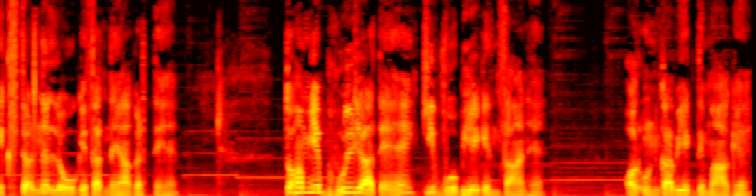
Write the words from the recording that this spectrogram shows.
एक्सटर्नल लोगों के साथ नया करते हैं तो हम ये भूल जाते हैं कि वो भी एक इंसान है और उनका भी एक दिमाग है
